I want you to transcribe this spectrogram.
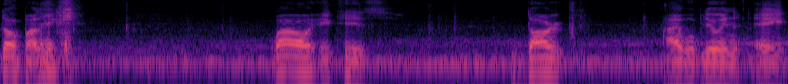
don't panic. While it is dark, I will be doing a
